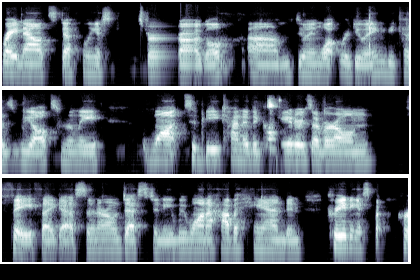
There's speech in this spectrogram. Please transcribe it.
right now it's definitely a struggle um, doing what we're doing because we ultimately want to be kind of the creators of our own faith, I guess, and our own destiny. We want to have a hand in creating a,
